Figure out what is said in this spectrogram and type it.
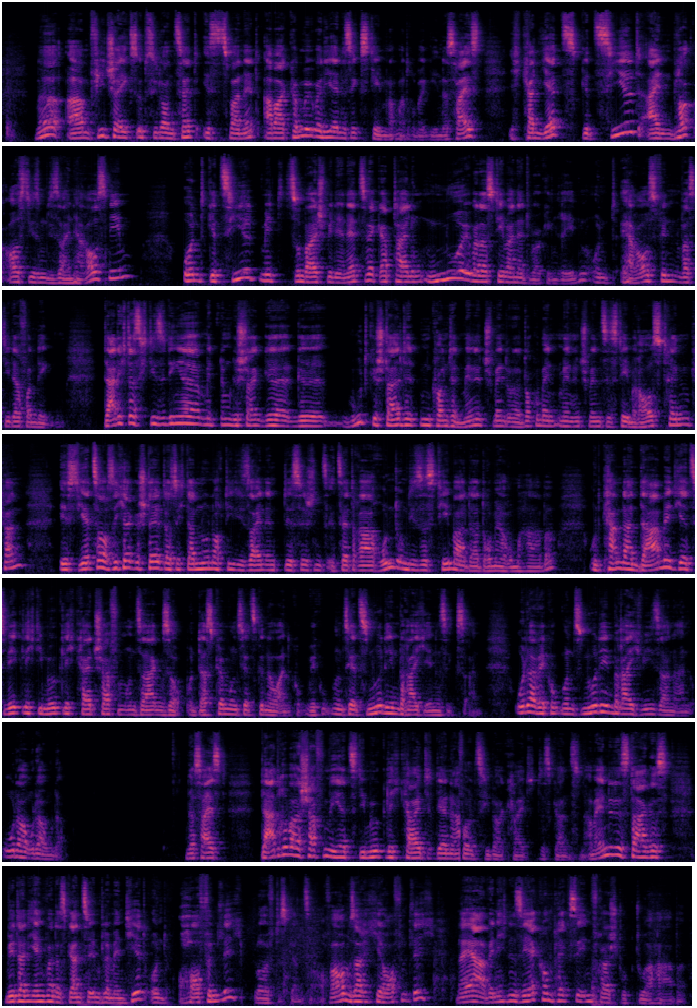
ne, ähm, Feature XYZ ist zwar nett, aber können wir über die NSX-Themen nochmal drüber gehen. Das heißt, ich kann jetzt gezielt einen Block aus diesem Design herausnehmen und gezielt mit zum Beispiel der Netzwerkabteilung nur über das Thema Networking reden und herausfinden, was die davon denken. Dadurch, dass ich diese Dinge mit einem ge ge gut gestalteten Content Management oder Document Management System raustrennen kann, ist jetzt auch sichergestellt, dass ich dann nur noch die Design and Decisions etc. rund um dieses Thema da drumherum habe und kann dann damit jetzt wirklich die Möglichkeit schaffen und sagen, so, und das können wir uns jetzt genau angucken. Wir gucken uns jetzt nur den Bereich NSX an. Oder wir gucken uns nur den Bereich Visan an. Oder, oder, oder. Das heißt, Darüber schaffen wir jetzt die Möglichkeit der Nachvollziehbarkeit des Ganzen. Am Ende des Tages wird dann irgendwann das Ganze implementiert und hoffentlich läuft das Ganze auch. Warum sage ich hier hoffentlich? Naja, wenn ich eine sehr komplexe Infrastruktur habe,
